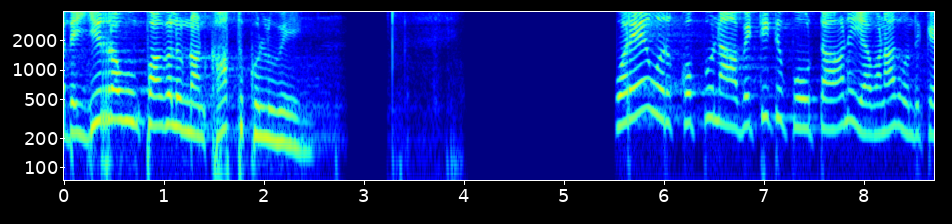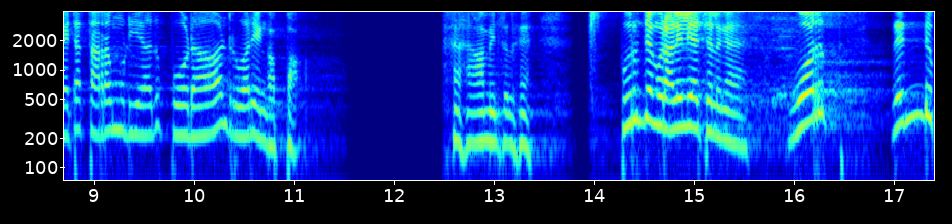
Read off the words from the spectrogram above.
அதை இரவும் பகலும் நான் காத்துக்கொள்ளுவேன். ஒரே ஒரு கொப்பு நான் வெட்டிட்டு போட்டான்னு எவனாவது வந்து கேட்டால் தர முடியாது போடான்றவார் எங்கள் அப்பா. ஆமீன் சொல்லுங்க. புரிஞ்சவங்க ஒரு அழிலியா சொல்லுங்க. ஒரு ரெண்டு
